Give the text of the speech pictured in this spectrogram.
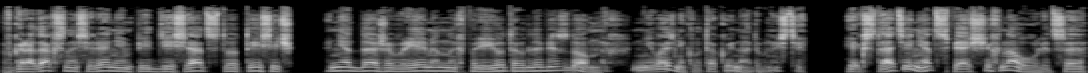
В городах с населением 50-100 тысяч нет даже временных приютов для бездомных, не возникло такой надобности. И, кстати, нет спящих на улице.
